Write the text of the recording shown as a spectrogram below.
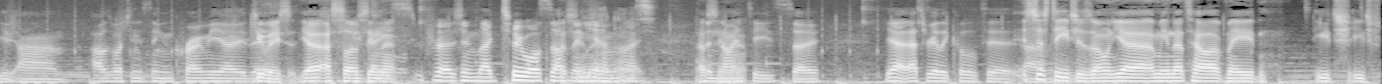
you. Um, I was watching this thing in Chromeo. the Cubase. Yeah, I saw- I've seen that. Version like two or something. Yeah, from, like the nineties. So yeah, that's really cool to. It's um, just to each his own. Yeah, I mean that's how I've made each each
